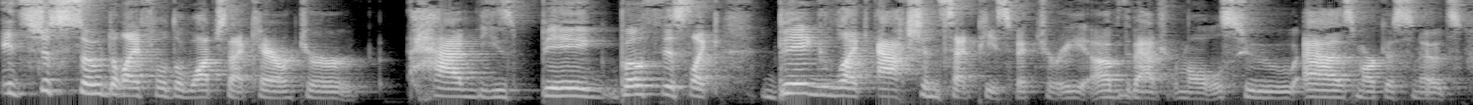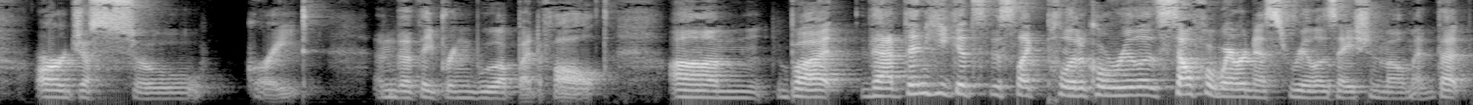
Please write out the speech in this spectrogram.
It's just so delightful to watch that character had these big both this like big like action set piece victory of the badger moles who as marcus notes are just so great and that they bring Wu up by default um but that then he gets this like political real self-awareness realization moment that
